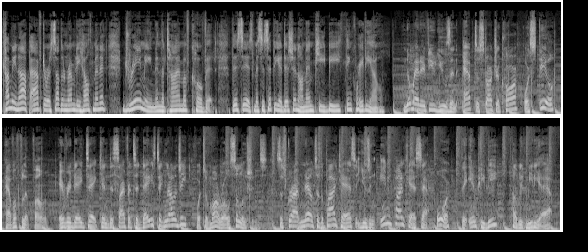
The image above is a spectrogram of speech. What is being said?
Coming up after a Southern Remedy Health Minute, dreaming in the time of COVID. This is Mississippi Edition on MPB Think Radio. No matter if you use an app to start your car or still have a flip phone, Everyday Tech can decipher today's technology for tomorrow's solutions. Subscribe now to the podcast using any podcast app or the MPB Public Media app.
